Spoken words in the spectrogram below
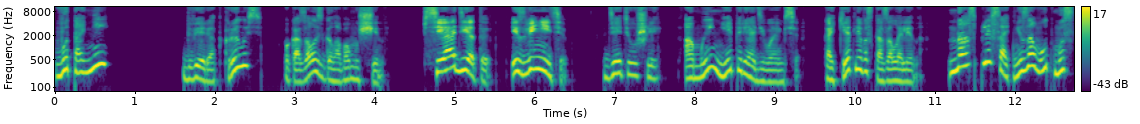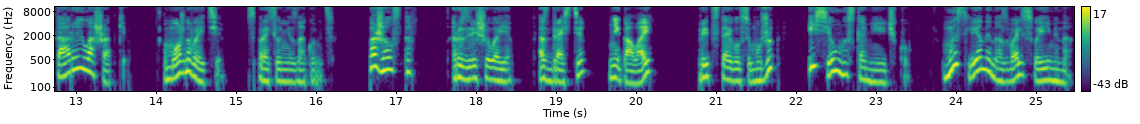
Вот они... Дверь открылась, показалась голова мужчины. «Все одеты! Извините!» Дети ушли, а мы не переодеваемся, кокетливо сказала Лена. «Нас плясать не зовут, мы старые лошадки». «Можно войти?» — спросил незнакомец. «Пожалуйста», — разрешила я. «А «Здрасте, Николай», — представился мужик и сел на скамеечку. Мы с Леной назвали свои имена.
